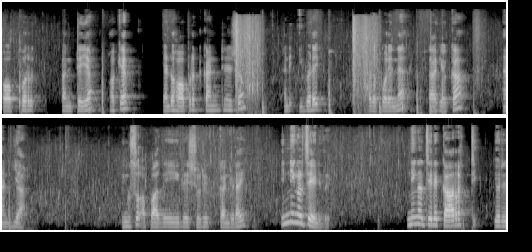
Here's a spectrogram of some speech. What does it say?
ഹോപ്പർ കണക്ട് ചെയ്യാം. ഓക്കെ രണ്ട് ഹോപ്പർ കണക്റ്റിന് ശേഷം ആൻഡ് ഇവിടെ അതുപോലെ തന്നെ ഇതാക്കി വെക്കാം ആൻഡ് യാ തിങ്സും അപ്പോൾ അത് ഏകദേശം ഒരു കണ്ടിടായി ഇനി നിങ്ങൾ ചെയ്യേണ്ടത് നിങ്ങൾ ചെയ്ത കറക്റ്റ് ഈ ഒരു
